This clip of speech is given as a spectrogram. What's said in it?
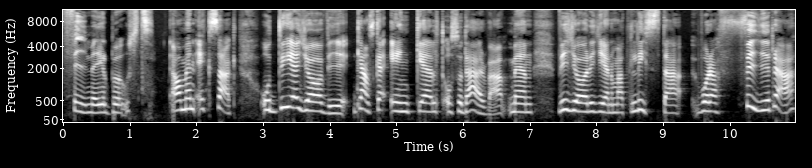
Female Boost. Ja, men exakt. Och det gör vi ganska enkelt och sådär va. Men vi gör det genom att lista våra fyra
